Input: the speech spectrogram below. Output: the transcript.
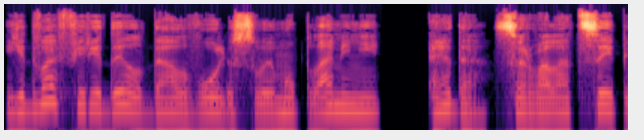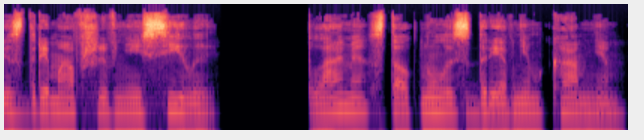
Едва Феридел дал волю своему пламени, Эда сорвала цепи с дремавшей в ней силы. Пламя столкнулось с древним камнем.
